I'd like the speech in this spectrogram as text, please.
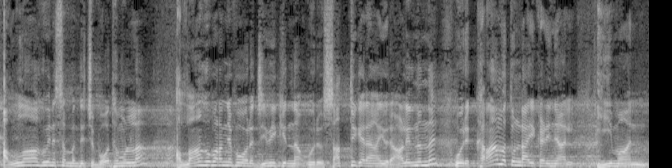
അള്ളാഹുവിനെ സംബന്ധിച്ച് ബോധമുള്ള അള്ളാഹു പറഞ്ഞ പോലെ ജീവിക്കുന്ന ഒരു സാത്വികരായ ഒരാളിൽ നിന്ന് ഒരു കറാമത്തുണ്ടായി കഴിഞ്ഞാൽ ഈമാൻ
